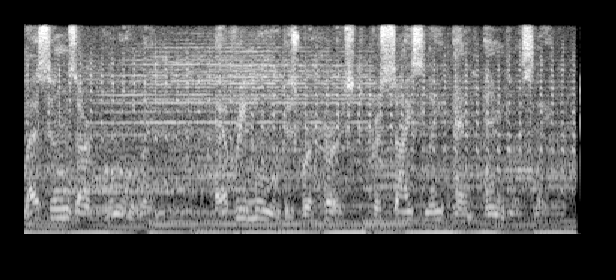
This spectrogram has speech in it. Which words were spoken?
Lessons are grueling. Every move is rehearsed precisely and endlessly.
